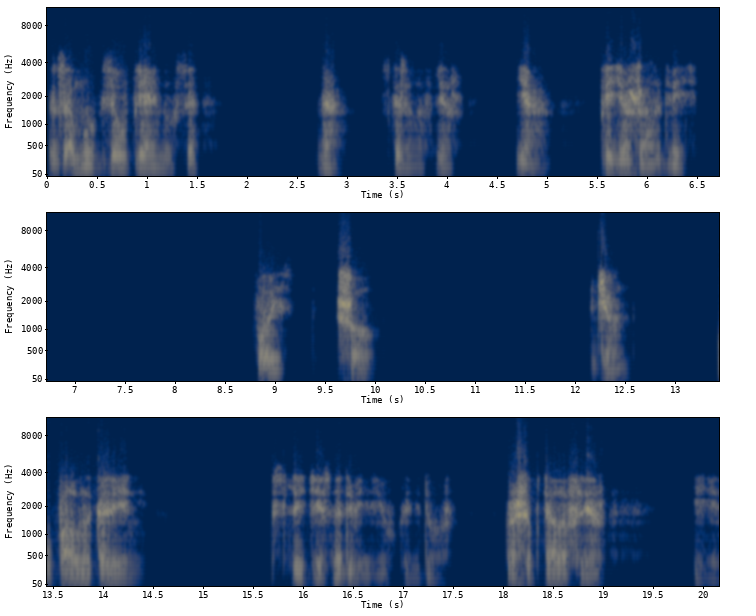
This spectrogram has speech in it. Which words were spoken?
Замок заупрямился. «Да», — сказала Флер, — «я придержала дверь». Поезд шел. Джон упал на колени. «Следи за дверью в коридор», — прошептала Флер. «И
